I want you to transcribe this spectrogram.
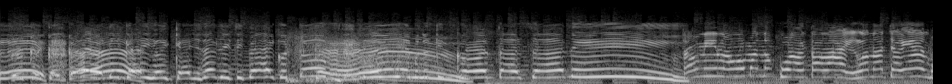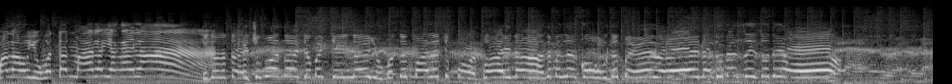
เอ้ยเอ้ยนี่ไงยัยแกอยู่นั่นสิได้คนต้มนี่มันต้องกินก่อนตาซานี่เท่านี้เราว่ามันต้องกลัวอันตรายอีกแล้วนะใจแอนเพราะเราอยู่บนต้นไม้แล้วยังไงล่ะแต่แต่แต่ฉันว่าน่าจะไม่จริงนะอยู่บนต้นไม้แล้วจะปลอดภัยนะนั่นมันเรื่องโกหกทั้งเบเลยนะดูนั่นสิสตูดิโอโย่ไอ้ห่า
